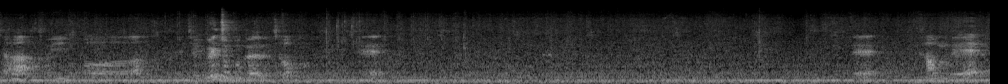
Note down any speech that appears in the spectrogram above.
자, 저희 어, 네, 저희 왼쪽 볼까요? 왼쪽. 네. 네. 가운데.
